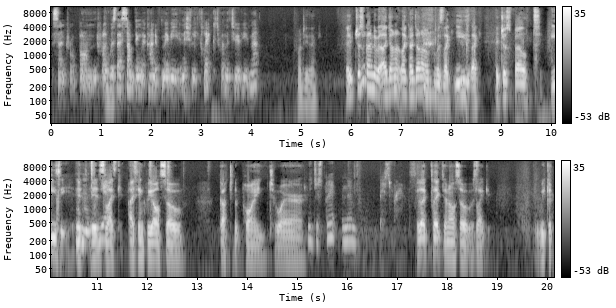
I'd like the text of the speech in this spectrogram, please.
central bond. Like, was there something that kind of maybe initially clicked when the two of you met? What do you think? It just kind of I don't know like I don't know if it was like easy like it just felt easy. It mm-hmm. is Yes. like I think we also got to the point where We just met, and then best friends. it like clicked and also it was like we could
